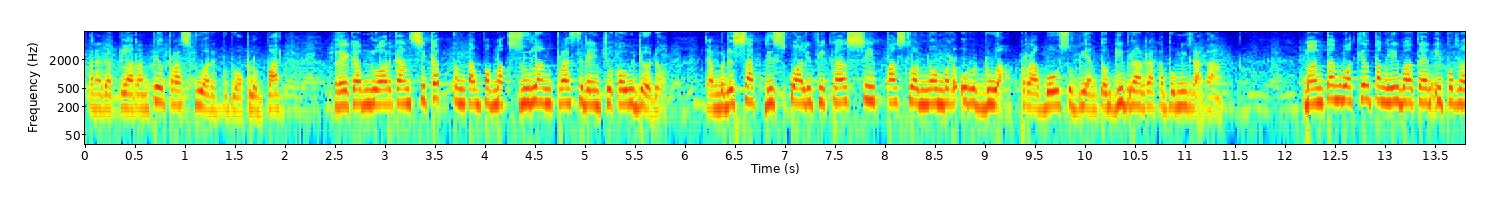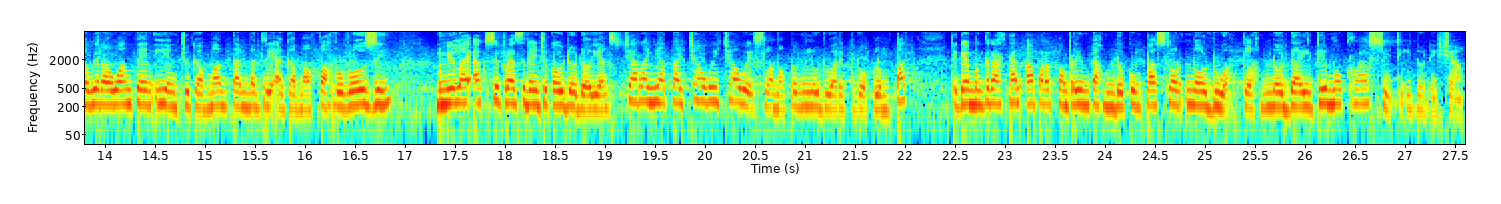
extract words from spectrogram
terhadap gelaran Pilpres 2024. Mereka mengeluarkan sikap tentang pemakzulan Presiden Joko Widodo dan mendesak diskualifikasi paslon nomor urut 2 Prabowo Subianto Gibran Raka Buming Raka. Mantan Wakil Panglima TNI Purnawirawan TNI yang juga mantan Menteri Agama Fahru Rozi menilai aksi Presiden Joko Widodo yang secara nyata cawe-cawe selama pemilu 2024 dengan menggerakkan aparat pemerintah mendukung paslon 02 telah menodai demokrasi di Indonesia.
